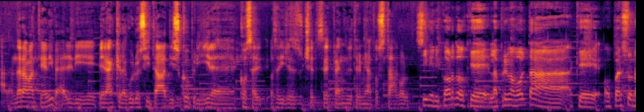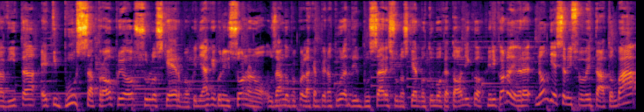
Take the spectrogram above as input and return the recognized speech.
ad andare avanti nei livelli viene anche la curiosità di scoprire cosa, cosa dice se succede se prendi un determinato ostacolo. Sì, mi ricordo che la prima volta che ho perso una vita e ti bussa proprio sullo schermo, quindi anche con il suono, usando proprio la campionatura del bussare su uno schermo tubo catodico, mi ricordo di avere, non di essermi spaventato, ma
